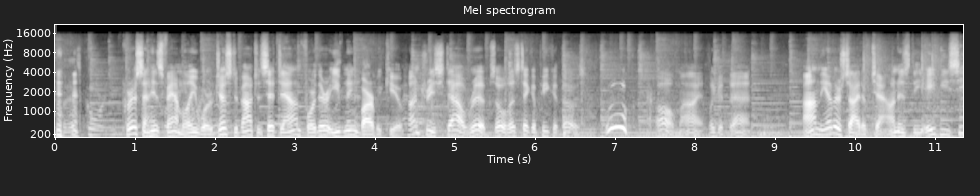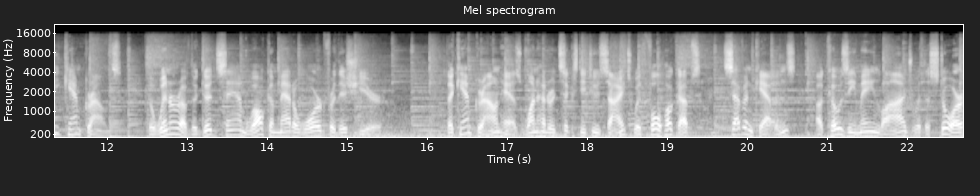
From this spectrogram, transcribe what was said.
So that's Courtney. Chris and his family were just about to sit down for their evening barbecue. Country style ribs. Oh, let's take a peek at those. Woo! Oh my, look at that. On the other side of town is the ABC Campgrounds, the winner of the Good Sam Welcome Mat Award for this year. The campground has 162 sites with full hookups, seven cabins, a cozy main lodge with a store,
